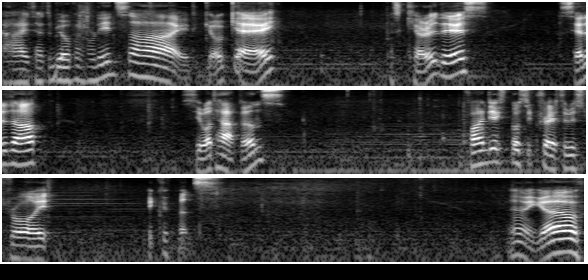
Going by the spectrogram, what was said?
Ah, it had to be open from the inside. Okay. Let's carry this. Set it up. See what happens. Find the explosive crate to destroy equipment. There we go.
